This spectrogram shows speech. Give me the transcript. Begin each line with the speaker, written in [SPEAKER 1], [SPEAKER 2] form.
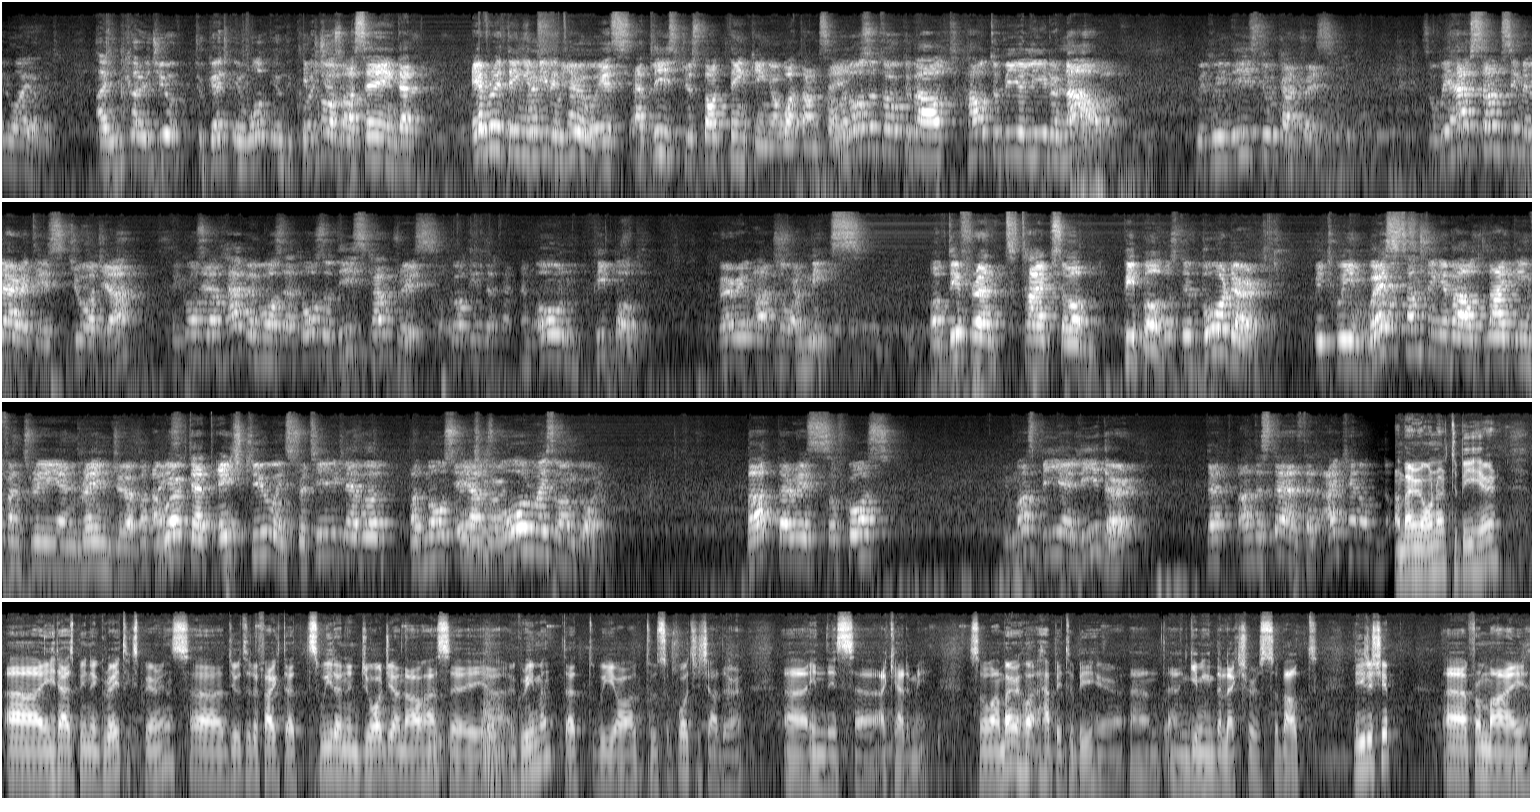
[SPEAKER 1] environment. I encourage you to get involved in the questions.
[SPEAKER 2] People are saying that everything in for you is at least you start thinking of what I'm saying. I will also talk about how to be a leader now between these two countries. So we have some similarities, Georgia, because what happened was that also these countries got independent and own people, very up north, a mix of different types of people. It was the border between West, something about light infantry and ranger, but I worked at HQ and strategic level, but mostly I was always ongoing. But there is, of course, you must be a leader that understands that I cannot. I'm very honored to be here. Uh, it has been a great experience uh, due to the fact that Sweden and Georgia now has a uh, agreement that we are to support each other uh, in this uh, academy. So I'm very happy to be here and, and giving the lectures about leadership uh, from my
